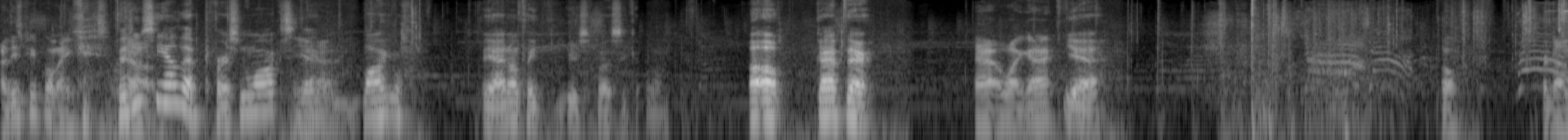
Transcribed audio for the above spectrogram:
Are these people naked? Did No. you see how that person walked? Yeah. Yeah, I don't think you're supposed to kill them. Uh oh, guy up there. Yeah, a white guy. Yeah. Cool. We're done.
